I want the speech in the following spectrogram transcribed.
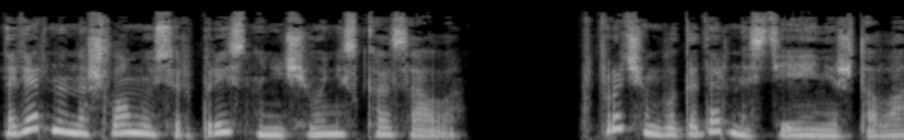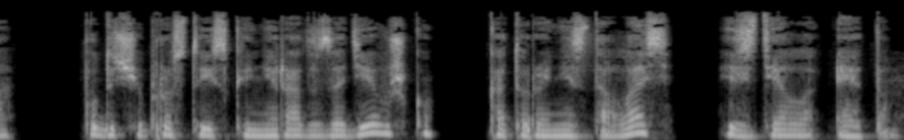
наверное, нашла мой сюрприз, но ничего не сказала. Впрочем, благодарности я и не ждала, будучи просто искренне рада за девушку, которая не сдалась и сделала это.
